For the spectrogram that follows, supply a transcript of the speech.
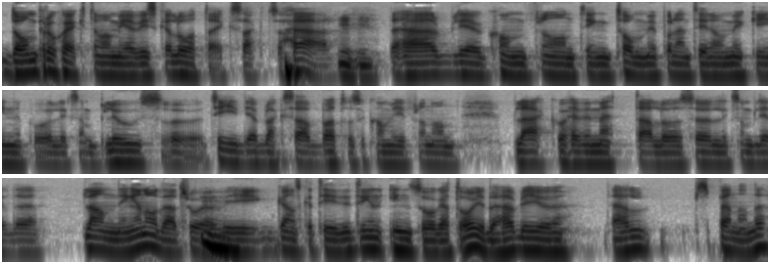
de projekten var mer, vi ska låta exakt så här. Det här blev, kom från någonting, Tommy på den tiden var mycket inne på liksom blues och tidiga Black Sabbath och så kom vi från någon black och heavy metal och så liksom blev det blandningen av det här tror jag vi ganska tidigt in, insåg att oj, det här blir ju det här är spännande.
